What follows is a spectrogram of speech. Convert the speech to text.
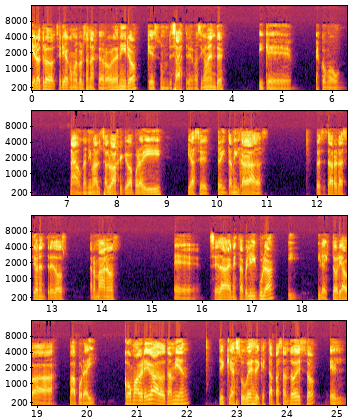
Y el otro sería como el personaje de Robert De Niro, que es un desastre, básicamente, y que es como un, nada, un animal salvaje que va por ahí y hace 30.000 cagadas. Entonces esa relación entre dos hermanos eh, se da en esta película y, y la historia va, va por ahí. Como agregado también de que a su vez de que está pasando eso, el,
